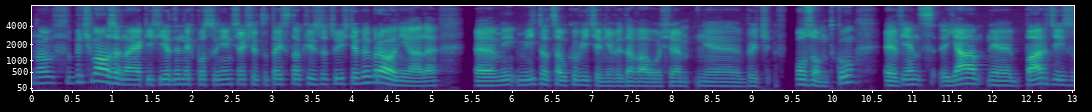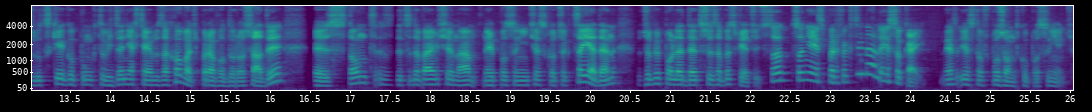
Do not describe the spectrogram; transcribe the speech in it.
No, być może na jakichś jedynych posunięciach się tutaj Stockfish rzeczywiście wybroni, ale e, mi, mi to całkowicie nie wydawało się e, być w porządku, e, więc ja e, bardziej z ludzkiego punktu widzenia chciałem zachować prawo do roszady, e, stąd zdecydowałem się na e, posunięcie skoczek C1, żeby pole D3 zabezpieczyć, co, co nie jest perfekcyjne, ale jest ok. Jest, to w porządku posunięcie.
